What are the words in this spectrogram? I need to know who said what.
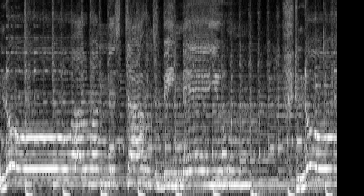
Speaker 1: No, I'll run this town to be near you. No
